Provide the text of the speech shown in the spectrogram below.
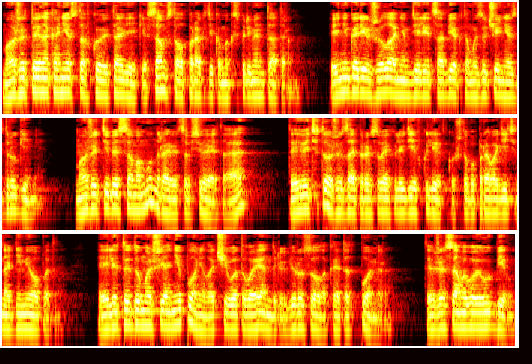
Может, ты наконец-то в кои-то веки сам стал практиком-экспериментатором? И не горишь желанием делиться объектом изучения с другими. Может, тебе самому нравится все это, а? Ты ведь тоже запер своих людей в клетку, чтобы проводить над ними опыты. Или ты думаешь, я не понял, от чего твой Эндрю, вирусолог этот, помер? Ты же сам его и убил.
